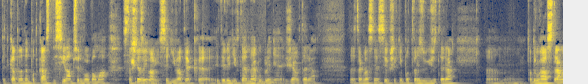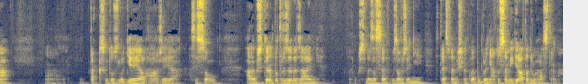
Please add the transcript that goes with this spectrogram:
teďka teda ten podcast vysílám před volbama, strašně zajímavý se dívat, jak eh, i ty lidi v té mé bublině, žel teda, eh, tak vlastně si všichni potvrzují, že teda ehm, ta druhá strana, eh, tak jsou to zloději a lháři a asi jsou, ale už si to jenom potvrzujeme vzájemně. Už jsme zase v uzavření v té své myšlenkové bublině. A to samý dělá ta druhá strana.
